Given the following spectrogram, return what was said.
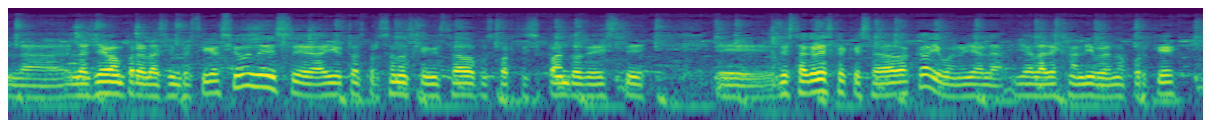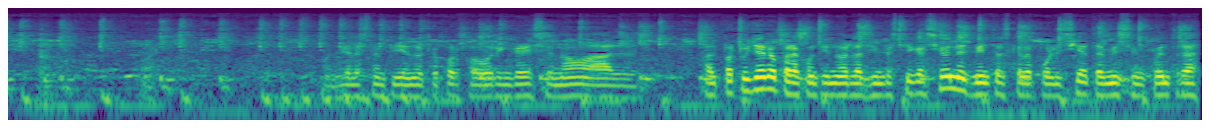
La, las llevan para las investigaciones. Eh, hay otras personas que han estado pues, participando de, este, eh, de esta gresca que se ha dado acá y bueno, ya la, ya la dejan libre, ¿no? Porque bueno, ya le están pidiendo que por favor ingrese ¿no? al, al patrullero para continuar las investigaciones, mientras que la policía también se encuentra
